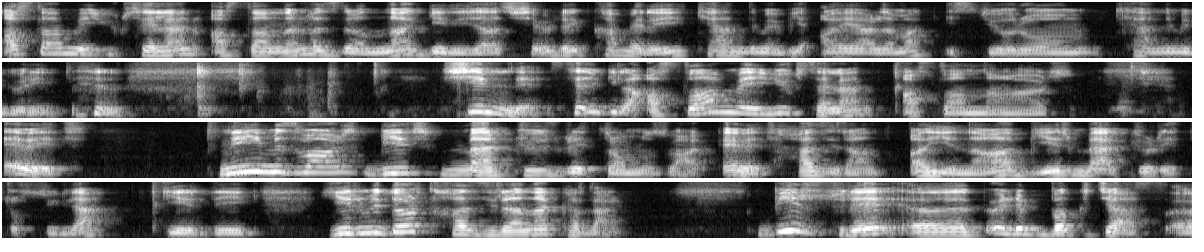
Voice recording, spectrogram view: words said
aslan ve yükselen aslanların Haziran'ına geleceğiz. Şöyle kamerayı kendime bir ayarlamak istiyorum. Kendimi göreyim. Şimdi sevgili aslan ve yükselen aslanlar. Evet. Neyimiz var? Bir Merkür retromuz var. Evet Haziran ayına bir Merkür retrosuyla girdik. 24 Haziran'a kadar bir süre e, böyle bakacağız e,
